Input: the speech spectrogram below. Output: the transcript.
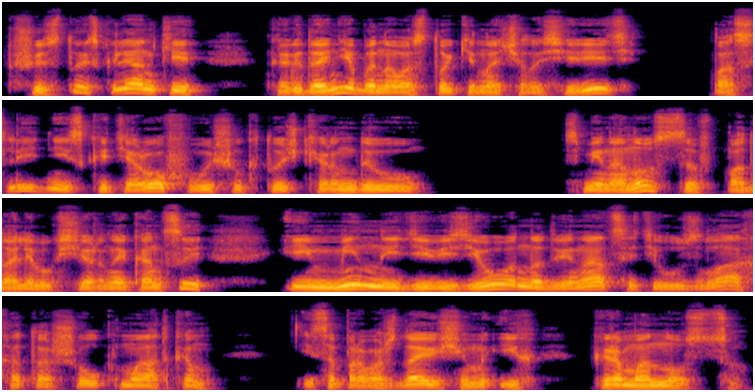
К шестой склянке, когда небо на востоке начало сереть, последний из катеров вышел к точке рандеву. С миноносцев подали буксирные концы, и минный дивизион на 12 узлах отошел к маткам и сопровождающему их громоносцу.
